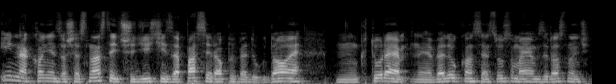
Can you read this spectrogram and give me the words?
I na koniec o 16.30 zapasy ropy według DOE, które e, według konsensusu mają wzrosnąć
